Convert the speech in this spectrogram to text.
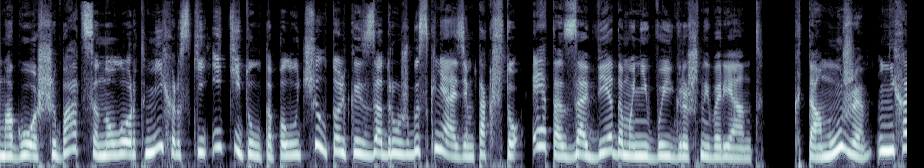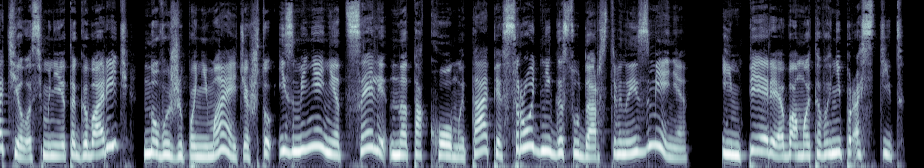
Могу ошибаться, но лорд Михарский и титул-то получил только из-за дружбы с князем, так что это заведомо невыигрышный вариант. К тому же, не хотелось мне это говорить, но вы же понимаете, что изменение цели на таком этапе сродни государственной измене. Империя вам этого не простит.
